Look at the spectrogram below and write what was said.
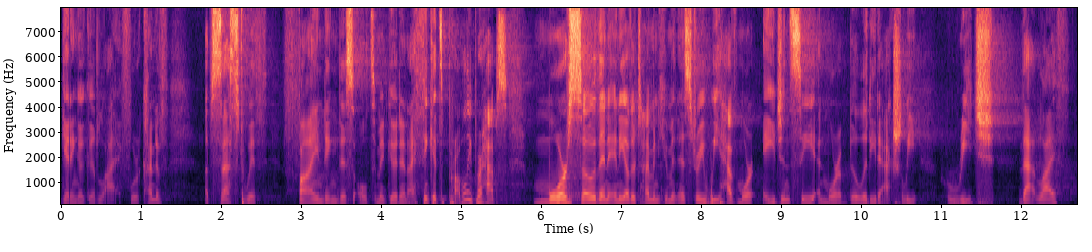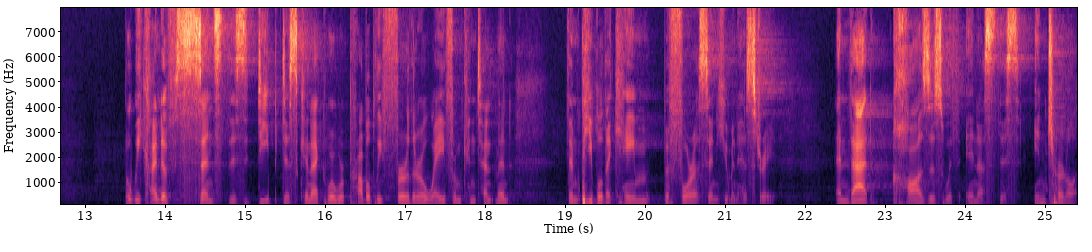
getting a good life. We're kind of obsessed with finding this ultimate good. And I think it's probably perhaps more so than any other time in human history, we have more agency and more ability to actually reach that life. But we kind of sense this deep disconnect where we're probably further away from contentment than people that came before us in human history. And that causes within us this internal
